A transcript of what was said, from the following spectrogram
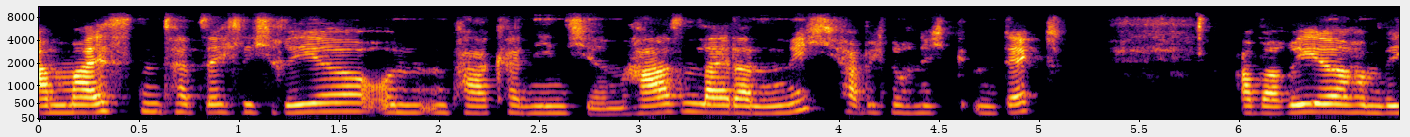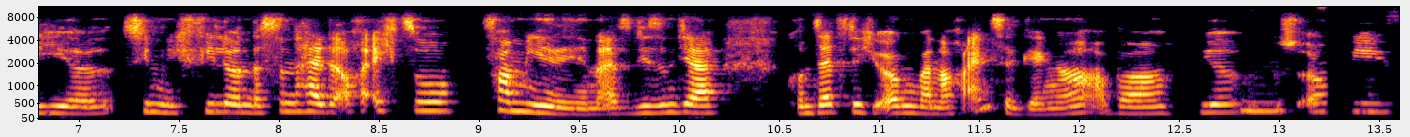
am meisten tatsächlich Rehe und ein paar Kaninchen. Hasen leider nicht, habe ich noch nicht entdeckt. Aber Rehe haben wir hier ziemlich viele und das sind halt auch echt so Familien. Also die sind ja grundsätzlich irgendwann auch Einzelgänger, aber hier Mhm. ist irgendwie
